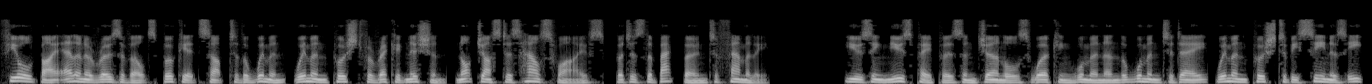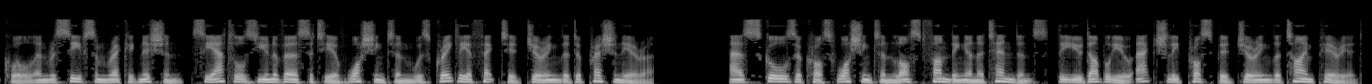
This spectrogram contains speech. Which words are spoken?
Fueled by Eleanor Roosevelt's book It's Up to the Women, women pushed for recognition, not just as housewives, but as the backbone to family. Using newspapers and journals Working Woman and The Woman Today, women pushed to be seen as equal and receive some recognition. Seattle's University of Washington was greatly affected during the Depression era. As schools across Washington lost funding and attendance, the UW actually prospered during the time period.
